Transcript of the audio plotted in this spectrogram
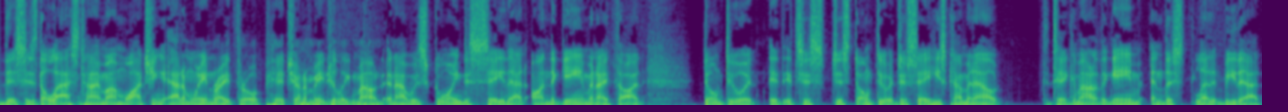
this is the last time I'm watching Adam Wainwright throw a pitch on a mm-hmm. major league mound. And I was going to say that on the game, and I thought, don't do it. it it's just just don't do it. Just say he's coming out to take him out of the game, and just let it be that.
